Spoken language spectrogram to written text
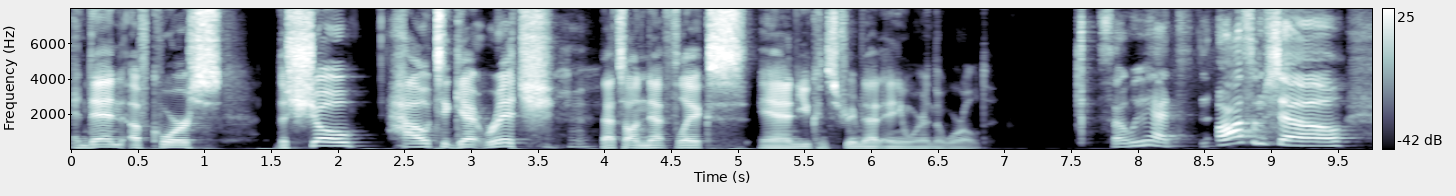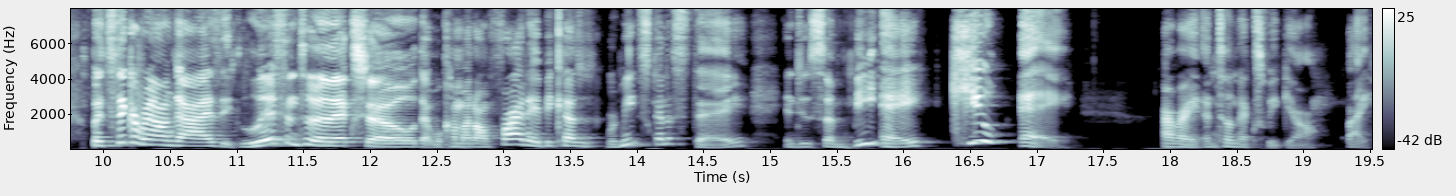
And then, of course, the show "How to Get Rich." That's on Netflix, and you can stream that anywhere in the world. So we had an awesome show, but stick around, guys. Listen to the next show that will come out on Friday because Ramit's gonna stay and do some BA QA. All right, until next week, y'all. Bye.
